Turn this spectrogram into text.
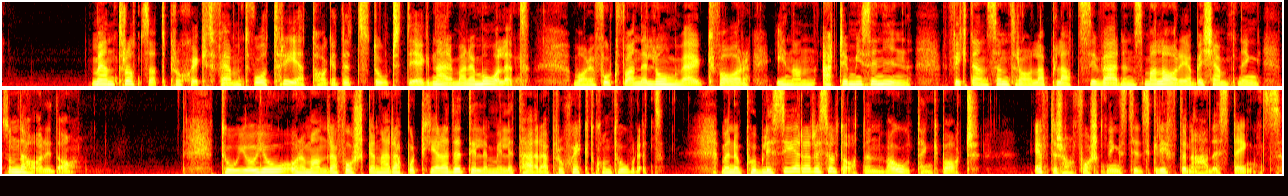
Men trots att projekt 523 tagit ett stort steg närmare målet var det fortfarande lång väg kvar innan artemisinin fick den centrala plats i världens malariabekämpning som det har idag. Toyoyo och de andra forskarna rapporterade till det militära projektkontoret. Men att publicera resultaten var otänkbart eftersom forskningstidskrifterna hade stängts.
